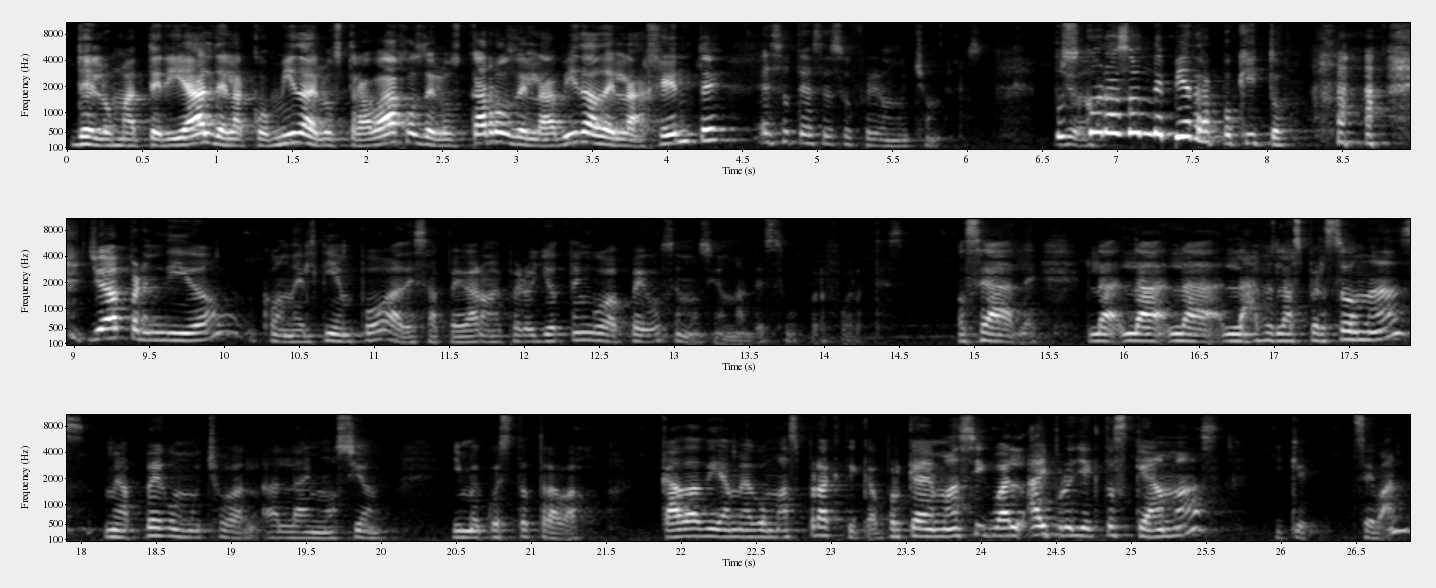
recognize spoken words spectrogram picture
de lo material, de la comida, de los trabajos, de los carros, de la vida, de la gente. Eso te hace sufrir mucho menos. Pues Yo- corazón de piedra, poquito. Yo he aprendido con el tiempo a desapegarme, pero yo tengo apegos emocionales súper fuertes. O sea, le- la- la- la- la- las personas me apego mucho a, a la emoción y me cuesta trabajo. Cada día me hago más práctica, porque además igual hay proyectos que amas y que se van.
